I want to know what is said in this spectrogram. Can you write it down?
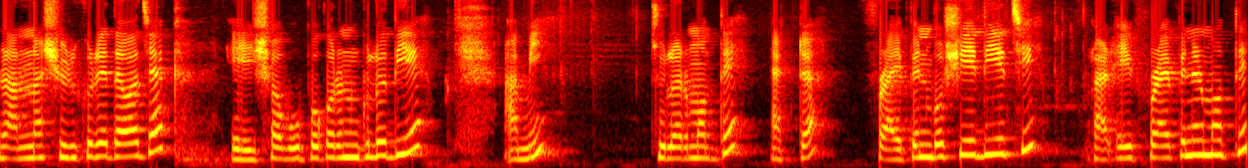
রান্না শুরু করে দেওয়া যাক। এই সব উপকরণগুলো দিয়ে আমি চুলার মধ্যে একটা ফ্রাই প্যান বসিয়ে দিয়েছি আর এই ফ্রাই প্যানের মধ্যে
